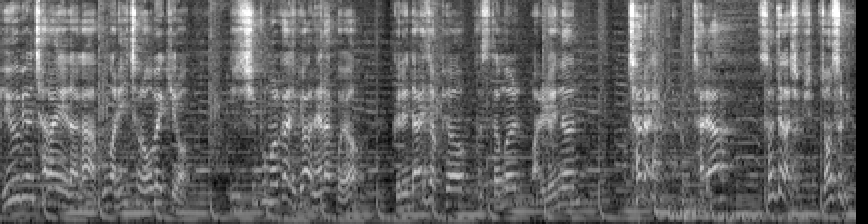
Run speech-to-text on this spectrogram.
비흡연 차량에다가 92,500km 신품몰까지 교환해놨고요. 그랜다이저표 커스텀을 완료했는 차량입니다. 차량 선택하십시오. 좋습니다.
